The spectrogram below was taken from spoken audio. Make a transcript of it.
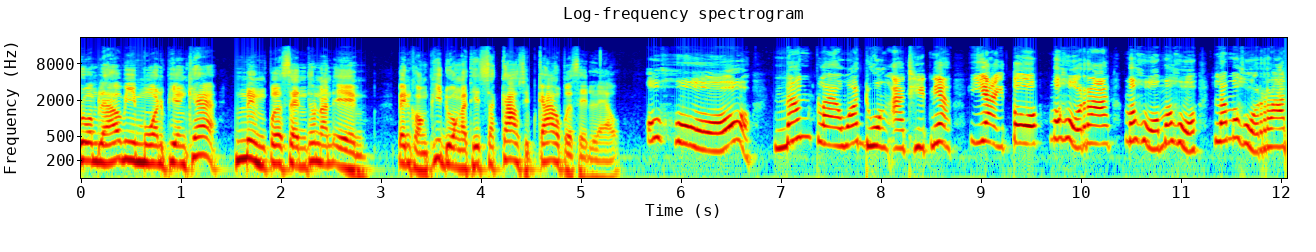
รวมแล้วมีมวลเพียงแค่1%เท่านั้นเอง เป็นของพี่ดวงอาทิตย์สัก99%แล้ว โอ้โห นั่นแปลว่าดวงอาทิตย์เนี่ย ใหญ่โต มโหฬารมโหมโห และมโหฬาร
